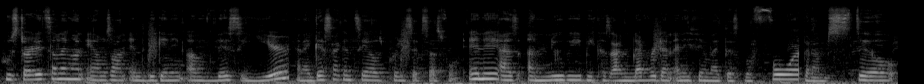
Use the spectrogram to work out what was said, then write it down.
who started selling on Amazon in the beginning of this year. And I guess I can say I was pretty successful in it as a newbie because I've never done anything like this before, but I'm still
